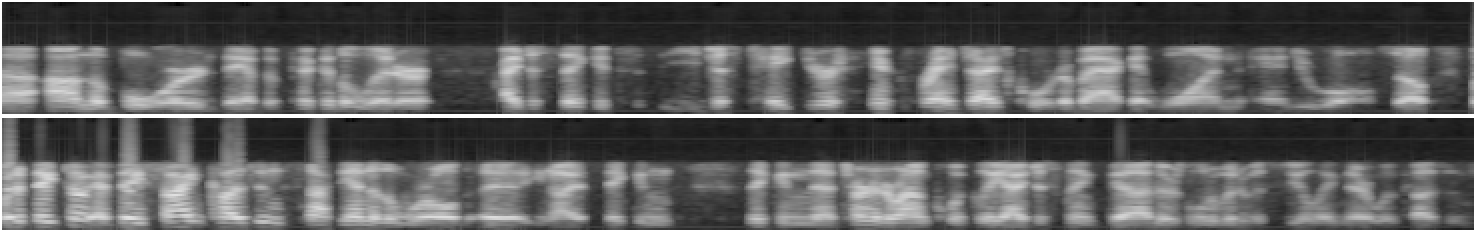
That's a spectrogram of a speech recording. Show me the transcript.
uh, on the board. They have the pick of the litter. I just think it's you just take your, your franchise quarterback at one and you roll. So, but if they took if they sign Cousins, it's not the end of the world. Uh, you know, if they can they can uh, turn it around quickly. I just think uh, there's a little bit of a ceiling there with Cousins.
